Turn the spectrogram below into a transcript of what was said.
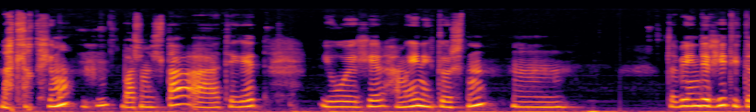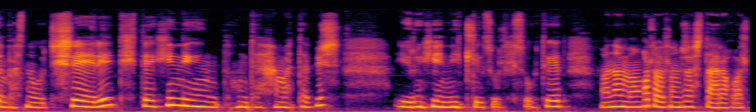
натлах гэх юм уу? Болно л доо. Аа тэгээд юу вэ гэхээр хамгийн нэгдүгээрт нь за би энэ дээр хит хитэн бас нөгөө жишээ ярэ. Гэхдээ хин нэгэн хүнтэй хамаатай биш ерөнхийн нийтлэг зүйл гэсэн үг. Тэгээд манай Монгол уламжлалт арга бол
